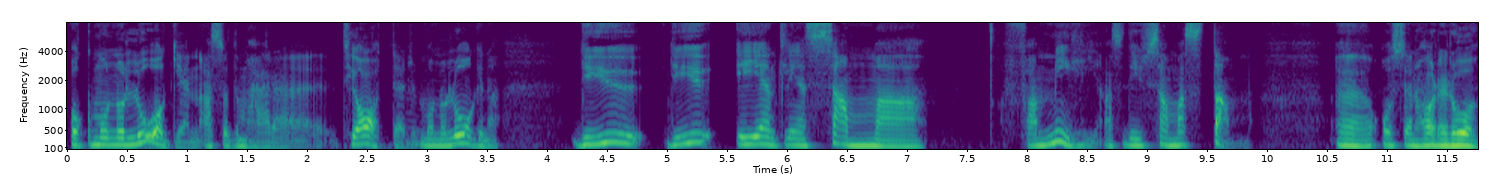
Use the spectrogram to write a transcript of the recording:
och monologen, alltså de här eh, teatermonologerna, det är, ju, det är ju egentligen samma familj, alltså det är ju samma stam. Eh, och sen har det då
